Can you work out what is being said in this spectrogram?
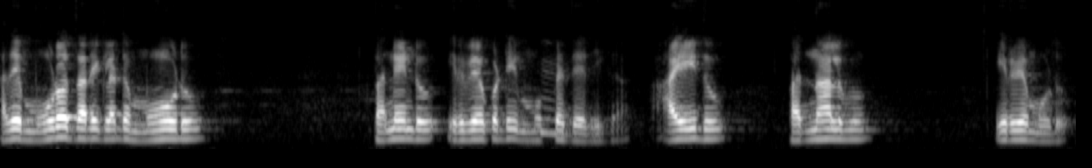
అదే మూడో తారీఖులు అంటే మూడు పన్నెండు ఇరవై ఒకటి ముప్పై తేదీగా. ఐదు పద్నాలుగు ఇరవై మూడు.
